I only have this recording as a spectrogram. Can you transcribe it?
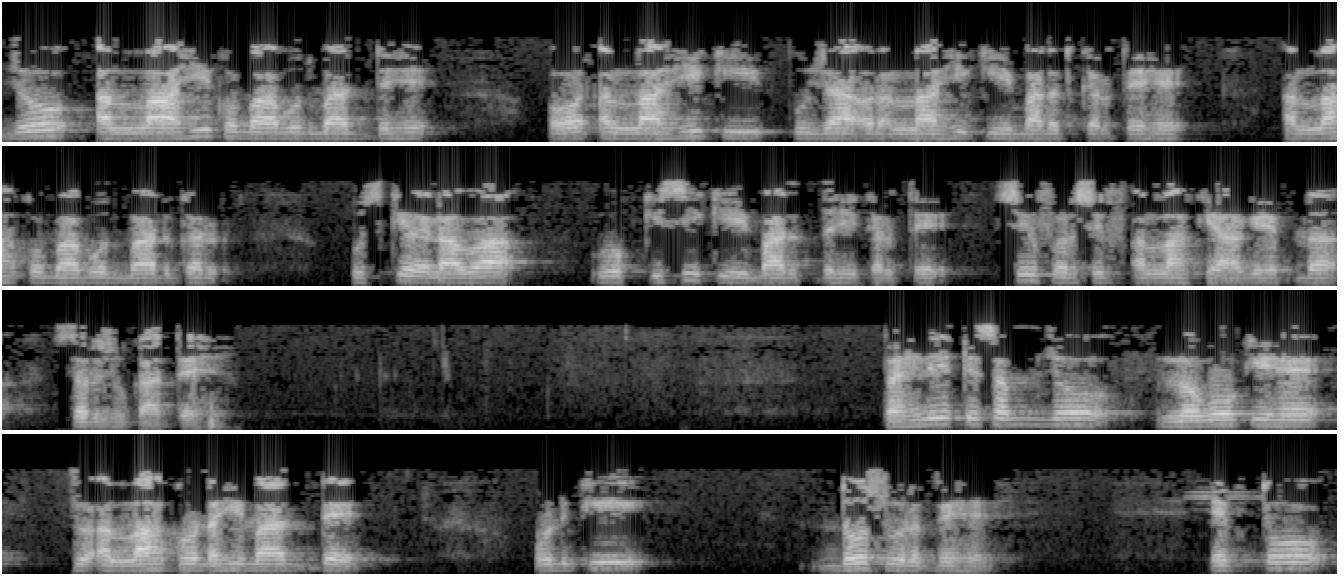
جو اللہ ہی کو معبود مانتے ہیں اور اللہ ہی کی پوجا اور اللہ ہی کی عبادت کرتے ہیں۔ اللہ کو معبود مان کر اس کے علاوہ وہ کسی کی عبادت نہیں کرتے، صرف اور صرف اللہ کے آگے اپنا سر جھکاتے ہیں۔ پہلی قسم جو لوگوں کی ہے، جو اللہ کو نہیں مانتے، ان کی دو صورتیں ہیں۔ ایک تو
